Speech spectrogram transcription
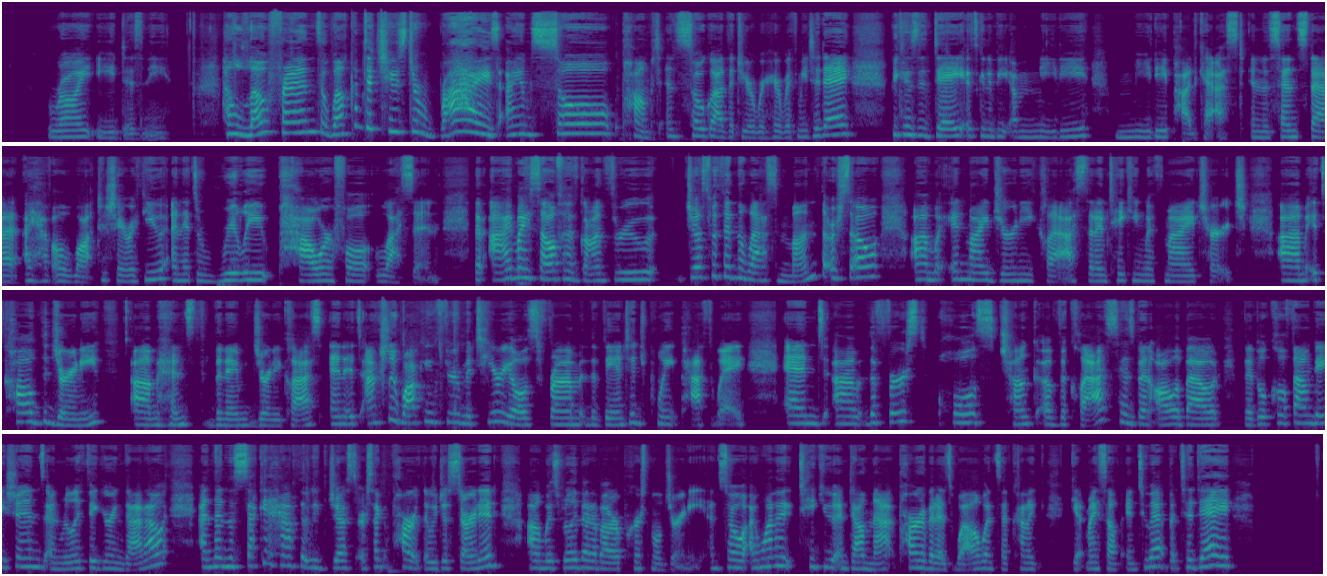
Roy E. Disney. Hello, friends. Welcome to Choose to Rise. I am so pumped and so glad that you're here with me today because today is going to be a meaty, meaty podcast in the sense that I have a lot to share with you. And it's a really powerful lesson that I myself have gone through just within the last month or so um, in my journey class that I'm taking with my church. Um, it's called The Journey, um, hence the name Journey Class. And it's actually walking through materials from the Vantage Point Pathway. And um, the first whole chunk of the class has been all about biblical foundations and really figuring that out. And then the second half that we just, or second part that we just started, um, was really been about our personal journey. And so I want to take you and down that part of it as well once I've kind of get myself into it. But today,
